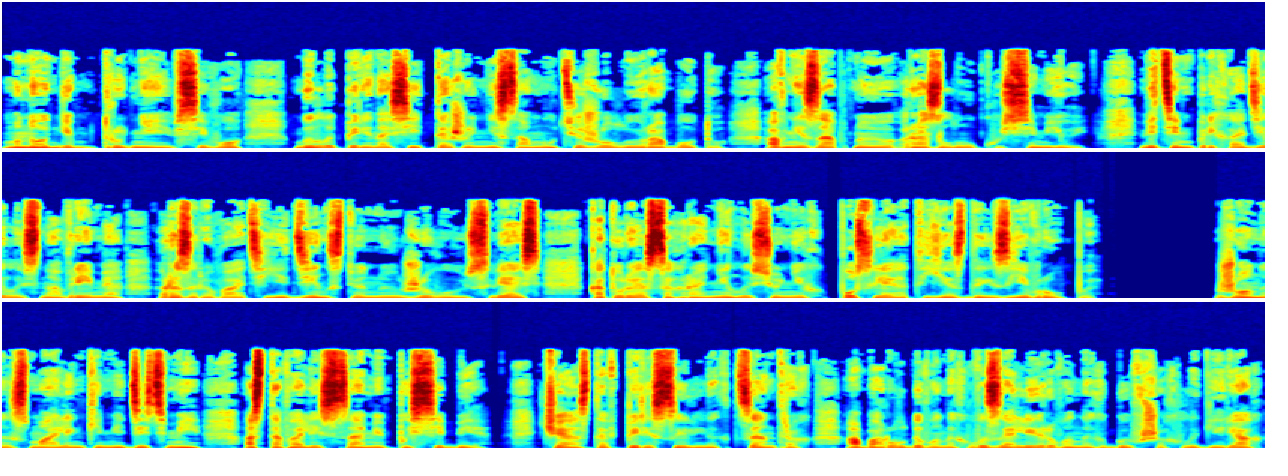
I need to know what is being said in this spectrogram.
Многим труднее всего было переносить даже не саму тяжелую работу, а внезапную разлуку с семьей, ведь им приходилось на время разрывать единственную живую связь, которая сохранилась у них после отъезда из Европы жены с маленькими детьми оставались сами по себе, часто в пересыльных центрах, оборудованных в изолированных бывших лагерях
